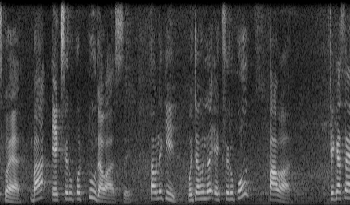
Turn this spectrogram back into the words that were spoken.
স্কোয়ার বা এক্সের উপর টু দেওয়া আছে। তাহলে কি? ওইটা হলো এক্সের উপর পাওয়ার ঠিক আছে?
